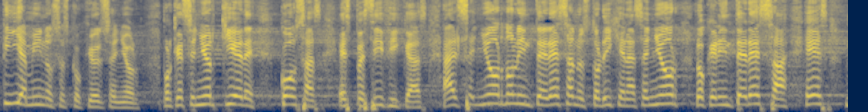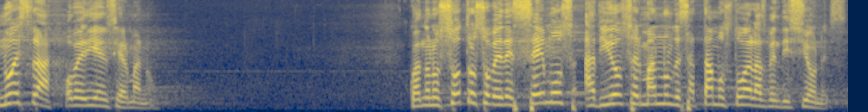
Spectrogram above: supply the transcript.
ti y a mí nos escogió el Señor, porque el Señor quiere cosas específicas. Al Señor no le interesa nuestro origen, al Señor lo que le interesa es nuestra obediencia, hermano. Cuando nosotros obedecemos a Dios, hermano, desatamos todas las bendiciones.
